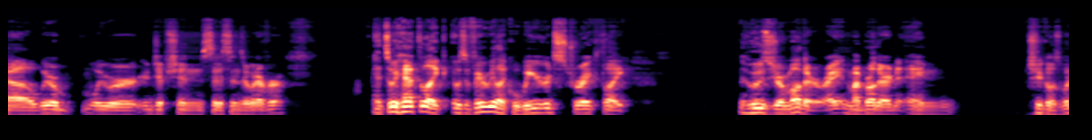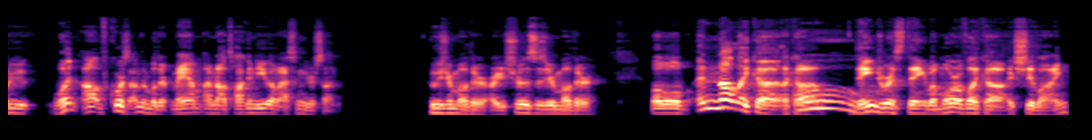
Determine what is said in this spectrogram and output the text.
uh we were we were Egyptian citizens or whatever. And so we had to like it was a very like weird strict like who's your mother right and my brother and, and she goes what are you what oh, of course i'm the mother ma'am i'm not talking to you i'm asking your son who's your mother are you sure this is your mother blah blah, blah. and not like a like a Oh. dangerous thing but more of like a is she lying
